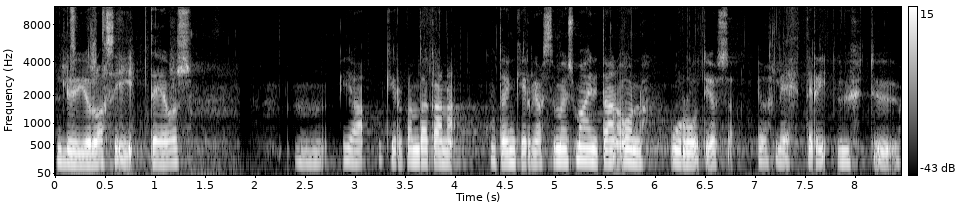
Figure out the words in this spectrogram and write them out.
lyijylasiteos. Mm, ja kirkon takana, kuten kirjassa myös mainitaan, on urut, jossa jos lehteri yhtyy.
